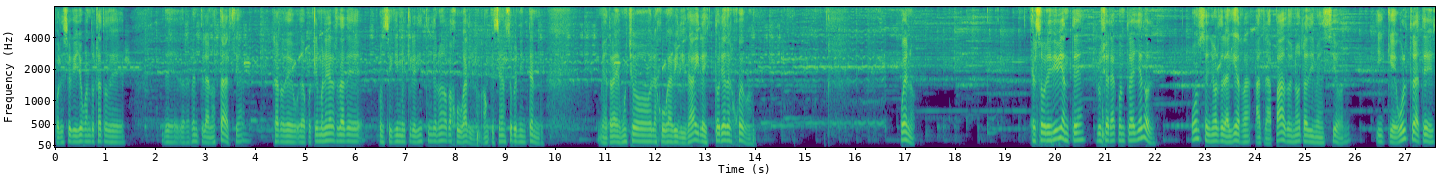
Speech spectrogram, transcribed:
Por eso que yo cuando trato de, de, de repente la nostalgia, trato de, de cualquier manera tratar de conseguirme el Killer Instinct de nuevo para jugarlo, aunque sea en Super Nintendo. Me atrae mucho la jugabilidad y la historia del juego. Bueno, el sobreviviente luchará contra Yedol, un señor de la guerra atrapado en otra dimensión y que Ultra Tech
